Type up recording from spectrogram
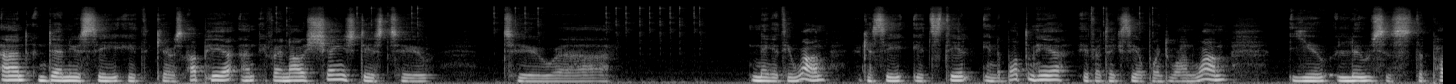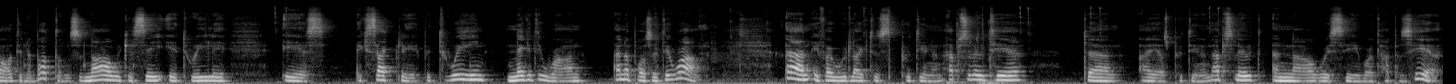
And then you see it goes up here. And if I now change this to to uh, negative 1 you can see it's still in the bottom here. If I take 0.11 you loses the part in the bottom. So now we can see it really is exactly between negative 1 and a positive 1 and if I would like to put in an absolute here then I just put in an absolute and now we see what happens here.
